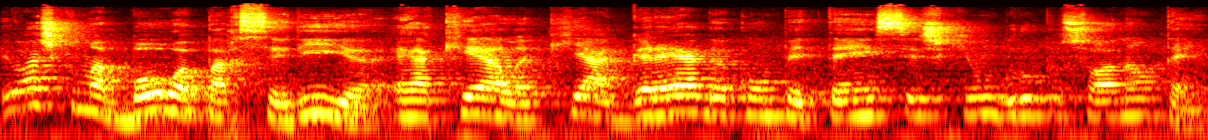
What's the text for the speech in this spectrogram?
Eu acho que uma boa parceria é aquela que agrega competências que um grupo só não tem.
